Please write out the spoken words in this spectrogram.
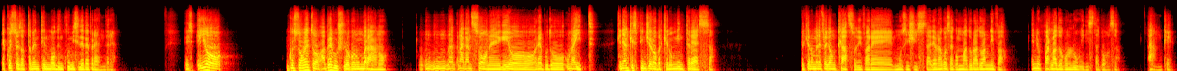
E questo è esattamente il modo in cui mi si deve prendere. E, e io in questo momento a breve uscirò con un brano, una, una canzone che io reputo una hit, che neanche spingerò perché non mi interessa. Perché non me ne frega un cazzo di fare il musicista ed è una cosa che ho maturato anni fa. E ne ho parlato con lui di sta cosa. Anche.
